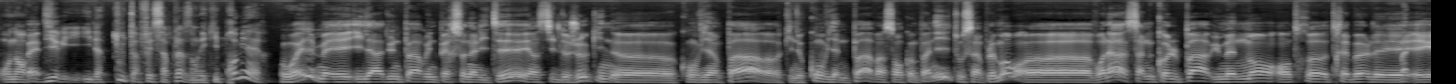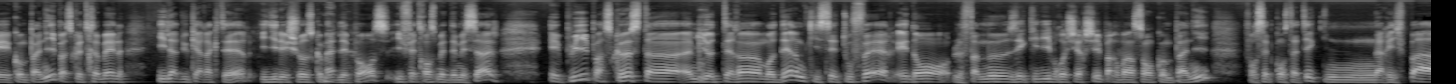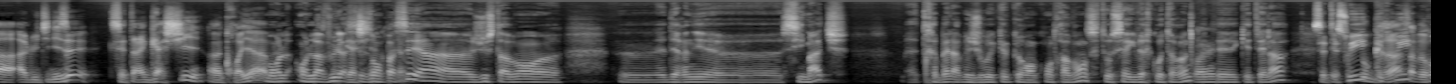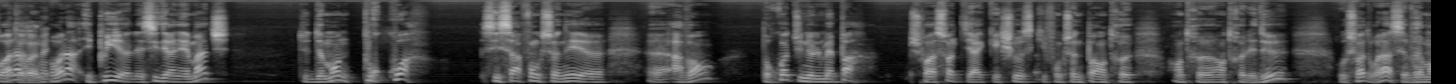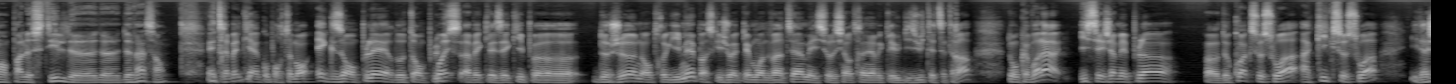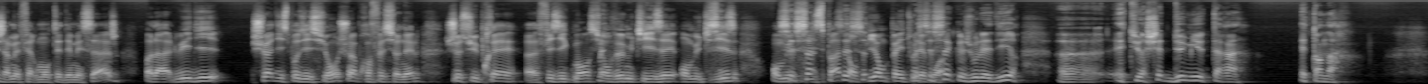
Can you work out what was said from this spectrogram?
on a envie Ouais. de dire il a tout à fait sa place dans l'équipe première. Oui, mais il a d'une part une personnalité et un style de jeu qui ne convient pas, euh, qui ne conviennent pas à Vincent Compagnie, tout simplement. Euh, voilà, ça ne colle pas humainement entre Treble et, Bah. et compagnie, parce que Treble, il a du caractère, il dit les choses comme Bah. il les pense, il fait transmettre des messages, et puis parce que c'est un, un milieu de terrain moderne qui sait tout faire, et dans le fameux équilibre recherché par Vincent Compagnie, force est de constater qu'il n'arrive pas à l'utiliser. C'est un gâchis incroyable. Bon, on l'a- vu la saison incroyable. passée, hein, euh, juste avant euh, euh, les derniers euh, six matchs. Ben, Très belle avait joué quelques rencontres avant. C'était aussi avec Verkotteren Ouais. qui, était, qui était là. C'était puis- surtout et grâce puis, à voilà, voilà. Et puis, euh, les six derniers matchs, tu te demandes pourquoi, si ça a fonctionné euh, euh, avant, pourquoi tu ne le mets pas? Soit, soit il y a quelque chose qui fonctionne pas entre, entre, entre les deux, ou soit, voilà, c'est vraiment pas le style de, de, de Vincent. Et très belle qui a un comportement exemplaire, d'autant plus avec les équipes euh, de jeunes, entre guillemets, parce qu'il joue avec les moins de 21, mais il s'est aussi entraîné avec les U18, etc. Donc voilà, il s'est jamais plaint de quoi que ce soit, à qui que ce soit. Il n'a jamais fait remonter des messages. Voilà, lui il dit je suis à disposition, je suis un professionnel, je suis prêt euh, physiquement. Si on veut m'utiliser, on m'utilise. On C'est m'utilise ça- pas, c'est tant ça- pis, on me paye tous Mais les c'est mois. ça que je voulais dire. Euh, et tu achètes deux milieux de terrain, et t'en as.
